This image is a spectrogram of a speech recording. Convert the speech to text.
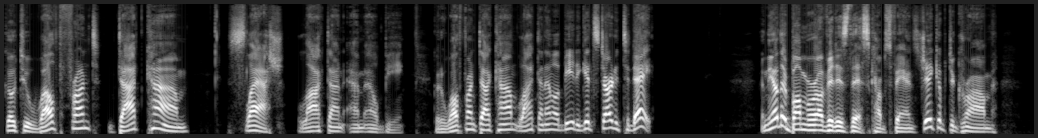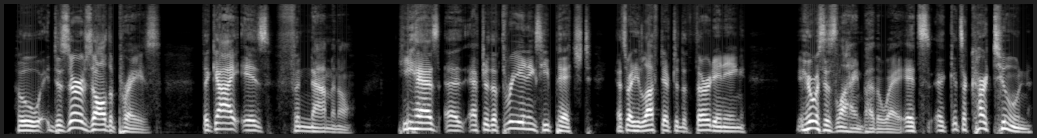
Go to wealthfront.com slash locked on MLB. Go to wealthfront.com, locked on MLB to get started today. And the other bummer of it is this, Cubs fans Jacob DeGrom, who deserves all the praise. The guy is phenomenal. He has, uh, after the three innings he pitched, that's right. He left after the third inning. Here was his line, by the way. It's a, it's a cartoon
